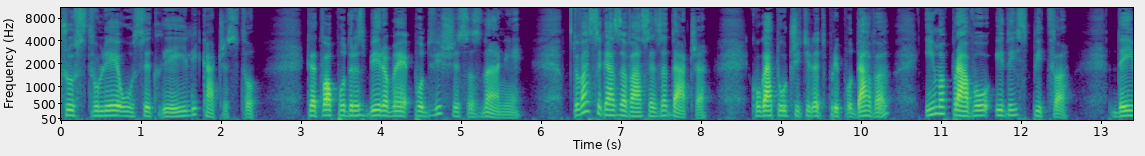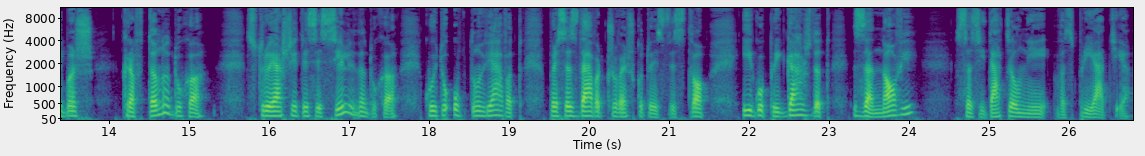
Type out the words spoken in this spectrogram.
Чувство ли е, усет ли е или качество? Какво подразбираме под висше съзнание? Това сега за вас е задача. Когато учителят преподава, има право и да изпитва. Да имаш кръвта на духа, строящите се сили на духа, които обновяват, пресъздават човешкото естество и го пригаждат за нови съзидателни възприятия.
